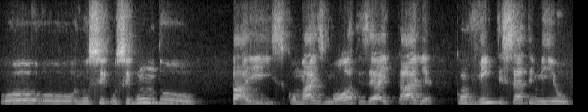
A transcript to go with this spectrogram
O, o, no, o segundo país com mais mortes é a Itália, com 27 mil.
